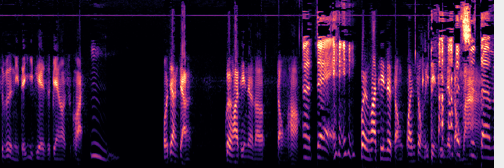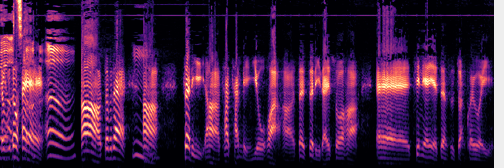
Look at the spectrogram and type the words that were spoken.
是不是你的 EPS 变二十块？嗯，我这样讲，桂花听得懂懂哈？呃，对，桂花听得懂，观众一定听得懂嘛？是的，没有错对？，嗯，啊，对不对？嗯啊，这里啊，它产品优化哈、在这里来说哈、呃，今年也正式转亏为盈。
